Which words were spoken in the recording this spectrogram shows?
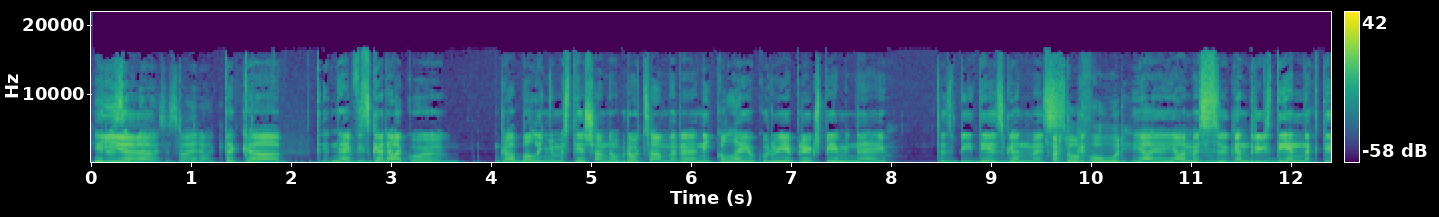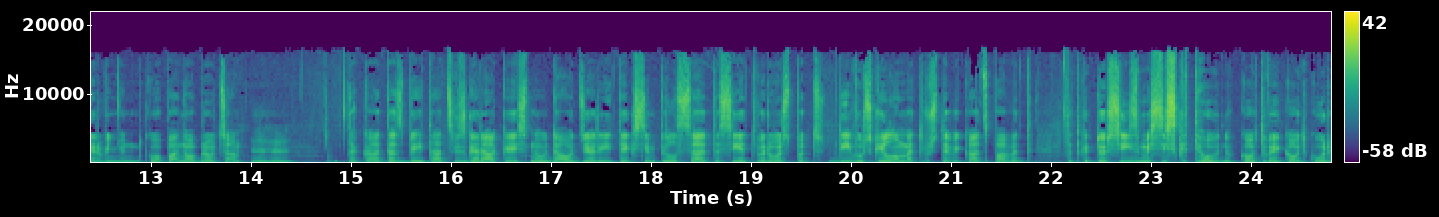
ir uzrunājis visvairāk. Tā kā ne, visgarāko gabaliņu mēs tiešām nobraucām ar Nikolaju, kuru iepriekš pieminēju. Tas bija diezgan mēs. Ar to fūri. Jā, jā, jā mm -hmm. mēs mhm. gandrīz diennakti ar viņu kopā nobraucām. Mm -hmm. Tā kā tas bija tāds visgarākais, nu, daudz arī, teiksim, pilsētas ietveros pat divus kilometrus tevi kāds pavada. Tad, kad tu esi izmesis, ka tev, nu, kaut vai kaut kur.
